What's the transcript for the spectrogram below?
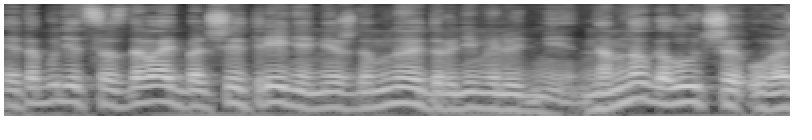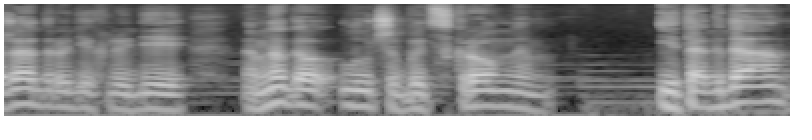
это будет создавать большие трения между мной и другими людьми. Намного лучше уважать других людей, намного лучше быть скромным, и тогда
